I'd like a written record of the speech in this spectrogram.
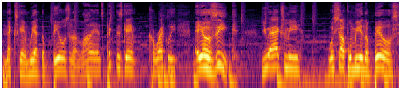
Next game, we had the Bills and the Lions. Pick this game correctly. Ayo Zeke, you asked me what's up with me and the Bills.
